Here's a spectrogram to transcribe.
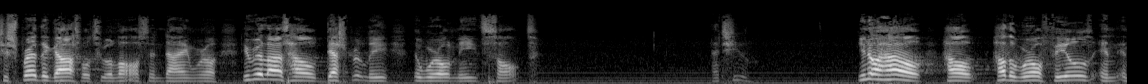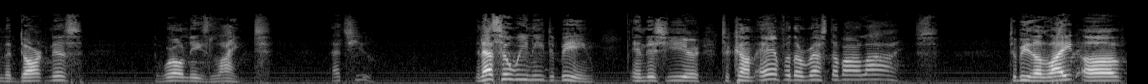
To spread the gospel to a lost and dying world. Do you realize how desperately the world needs salt? That's you. You know how, how, how the world feels in, in the darkness? The world needs light. That's you. And that's who we need to be in this year to come and for the rest of our lives. To be the light of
